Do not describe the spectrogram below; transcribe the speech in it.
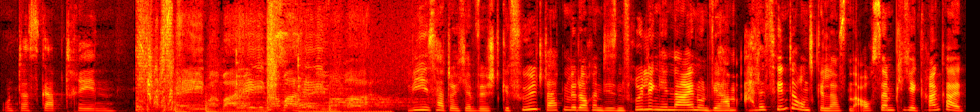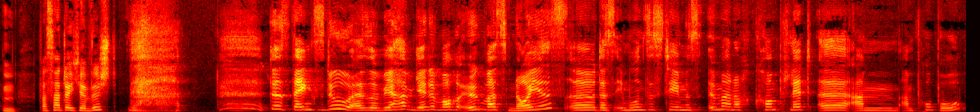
Und das gab Tränen. Hey Mama, hey Mama, hey Mama. Wie es hat euch erwischt? Gefühlt starten wir doch in diesen Frühling hinein und wir haben alles hinter uns gelassen, auch sämtliche Krankheiten. Was hat euch erwischt? Das denkst du. Also wir haben jede Woche irgendwas Neues. Äh, das Immunsystem ist immer noch komplett äh, am, am Popo.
